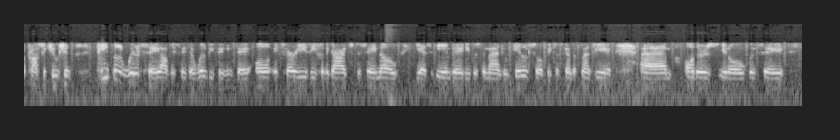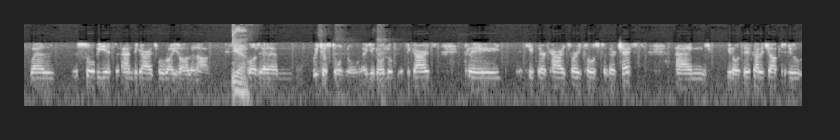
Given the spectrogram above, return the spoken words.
a prosecution, people will say, obviously, there will be people who say, oh, it's very easy for the guards to say no, yes, Ian Bailey was the man who killed Sophie de Plantier. Um, others, you know, will say, well, so be it, and the guards were right all along. Yeah. But um, we just don't know. You know, look, the guards play, keep their cards very close to their chest, and you know they've got a job to do,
